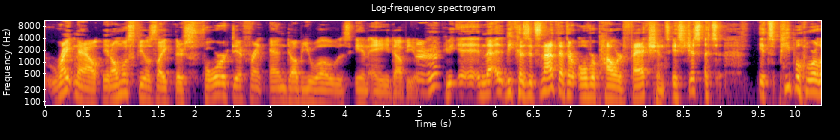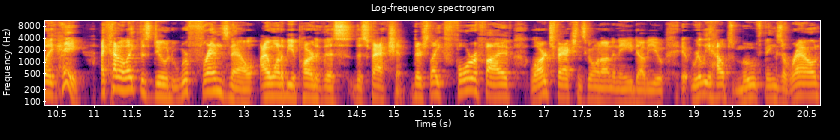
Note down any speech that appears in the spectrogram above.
Right now, it almost feels like there's four different NWOs in AEW. Mhm. and that, because it's not that they're overpowered factions. It's just it's it's people who are like hey i kind of like this dude. We're friends now. I want to be a part of this this faction. There's like four or five large factions going on in aew it really helps move things around.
